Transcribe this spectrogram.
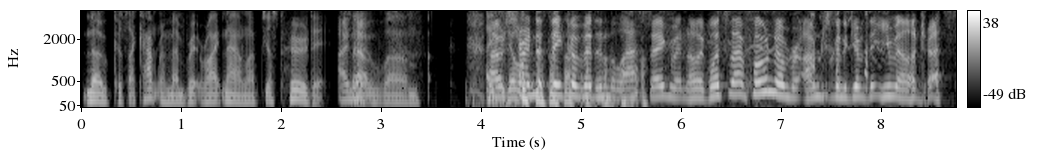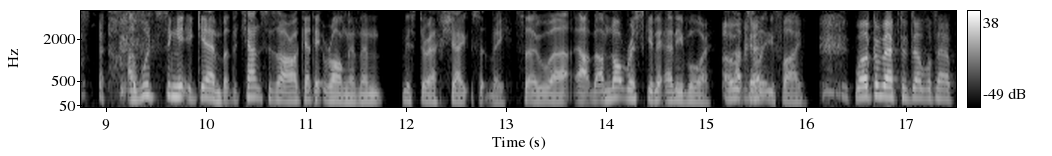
No, because I can't remember it right now, and I've just heard it. I so, know. Um, I was trying to think of it in the last segment, and I'm like, "What's that phone number?" I'm just going to give the email address. I would sing it again, but the chances are I'll get it wrong, and then Mr. F shouts at me. So uh, I'm- not risking it anymore. It's Okay. absolutely fine. Welcome back to Double Tap.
